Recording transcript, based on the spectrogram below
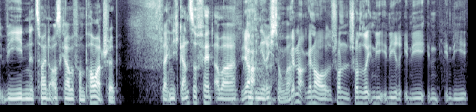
wie eine zweite Ausgabe vom Power Trip. Vielleicht nicht ganz so fett, aber geht in die Richtung, wa? Genau, genau, schon, schon so in die, in die, in die, in, in die,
